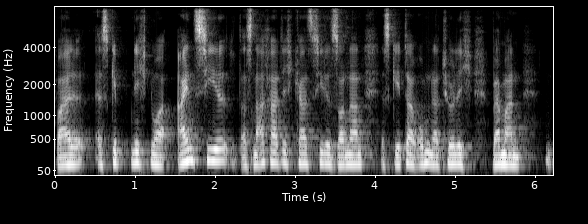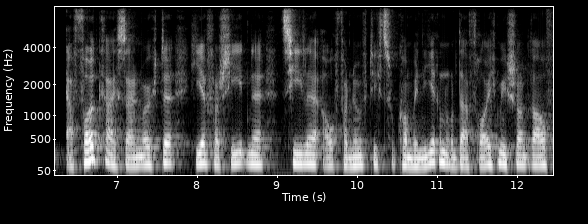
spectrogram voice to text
weil es gibt nicht nur ein Ziel, das Nachhaltigkeitsziel, sondern es geht darum natürlich, wenn man erfolgreich sein möchte, hier verschiedene Ziele auch vernünftig zu kombinieren. Und da freue ich mich schon drauf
